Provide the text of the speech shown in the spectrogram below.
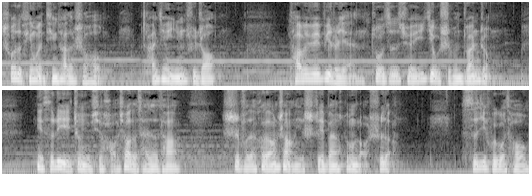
车子平稳停下的时候，韩青已经睡着，他微微闭着眼，坐姿却依旧十分端正。聂斯利正有些好笑的猜测他，是否在课堂上也是这般糊弄老师的。司机回过头，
